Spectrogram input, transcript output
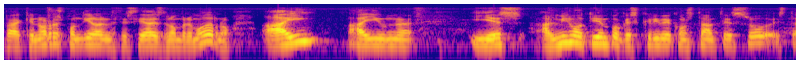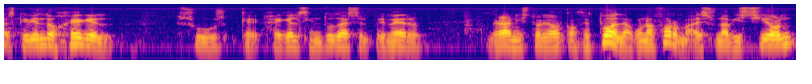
para que no respondieran a las necesidades del hombre moderno. Ahí hay una. Y es al mismo tiempo que escribe Constante eso, está escribiendo Hegel, sus, que Hegel sin duda es el primer gran historiador conceptual, de alguna forma. Es una visión,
